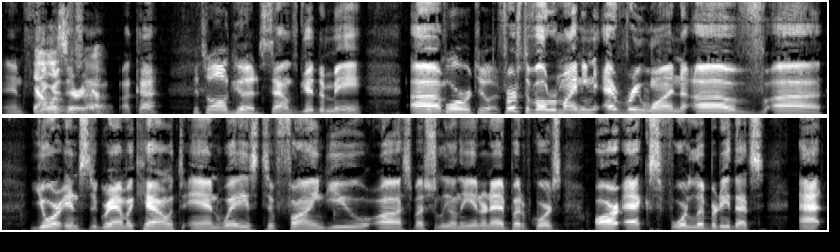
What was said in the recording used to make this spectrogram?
and figure Dallas this area. out. Okay, It's all good. sounds good to me. Look Um, forward to it. First of all, reminding everyone of uh, your Instagram account and ways to find you, uh, especially on the internet. But of course, RX for Liberty. That's at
